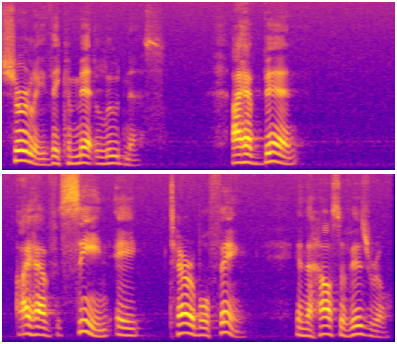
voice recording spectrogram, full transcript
Surely they commit lewdness. I have been, I have seen a terrible thing in the house of Israel.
